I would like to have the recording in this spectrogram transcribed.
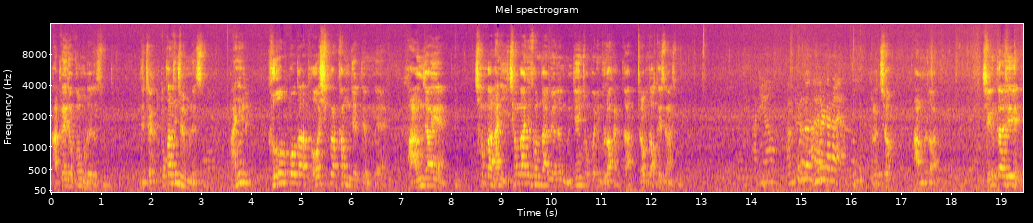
박근혜 정권을 무너졌습니다. 근데 제가 똑같은 질문을 했습니다. 만일 그것보다 더 심각한 문제 때문에 광장에 천만 아니 이천만이 선다면은 문재인 정권이 물러갈까? 여러분들 어떻게 생각하십니까? 아니요. 안 물러나요. 그렇죠? 안 물러갑니다. 지금까지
